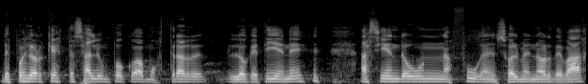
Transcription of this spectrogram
después la orquesta sale un poco a mostrar lo que tiene, haciendo una fuga en sol menor de Bach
